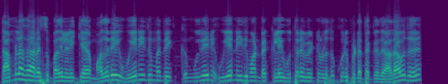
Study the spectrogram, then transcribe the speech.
தமிழக அரசு பதிலளிக்க மதுரை உயர்நீதிமன்ற உயர்நீதிமன்ற கிளை உத்தரவிட்டுள்ளது குறிப்பிடத்தக்கது. அதாவது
